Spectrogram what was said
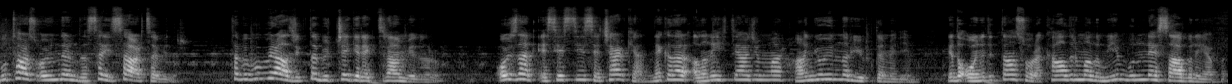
bu tarz oyunların da sayısı artabilir. Tabi bu birazcık da bütçe gerektiren bir durum. O yüzden SSD'yi seçerken ne kadar alana ihtiyacım var, hangi oyunları yüklemeliyim ya da oynadıktan sonra kaldırmalı mıyım bunun hesabını yapın.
